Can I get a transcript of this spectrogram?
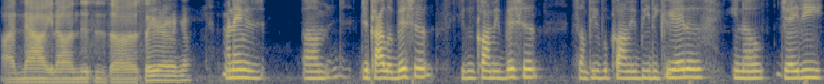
uh, now, you know, and this is, uh, say your name again. My name is um, Jakila Bishop. You can call me Bishop. Some people call me BD Creative you know, JD.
